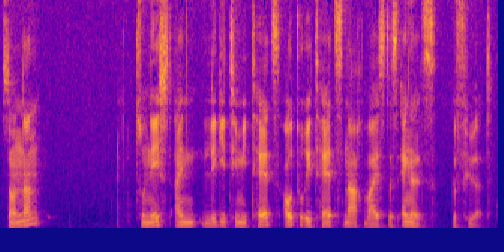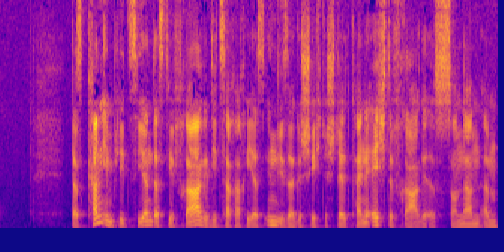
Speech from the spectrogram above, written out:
sondern zunächst ein Legitimitäts-, Autoritätsnachweis des Engels geführt. Das kann implizieren, dass die Frage, die Zacharias in dieser Geschichte stellt, keine echte Frage ist, sondern ähm,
